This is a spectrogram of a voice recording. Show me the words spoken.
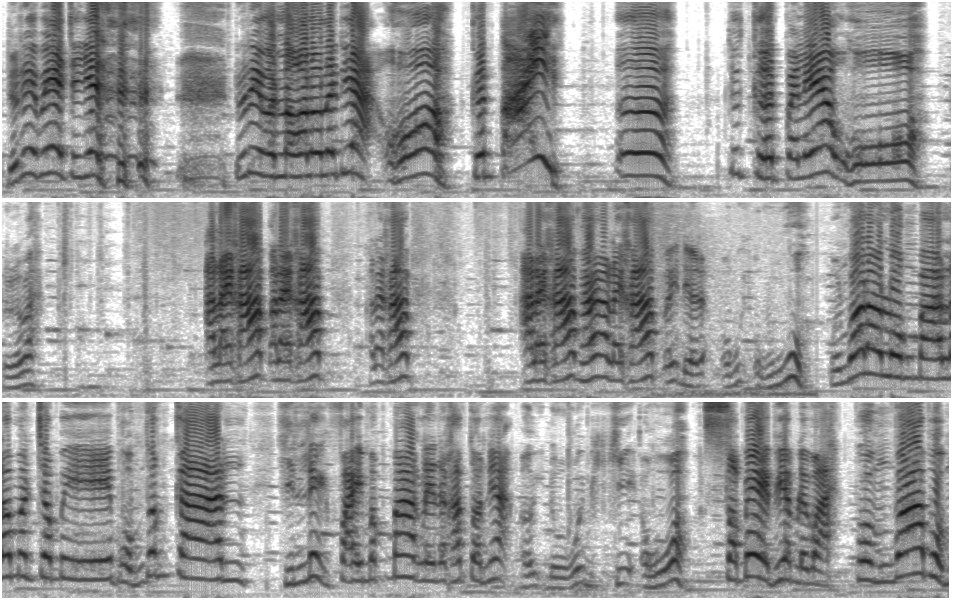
เดี๋ยวดิเม่ใจเย็น ดูดิมันรอเราเลยเนี่ย โอ้โห เกินไป เออ ก็เกิดไปแล้ว โอ้โหเดี๋ยวปะอะไรครับ อะไรครับ อะไรครับ อะไรครับฮะอะไรครับเฮ้ยเดี๋ยวโอ้โหเหมือนว่าเราลงมาแล้วมันจะมีผมต้องการหินเหล็กไฟมากๆเลยนะครับ ตอนเนี้ยเอ้ยดูวิคิโอ้โหสเบ้เพียบเลยว่ะผมว่าผม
